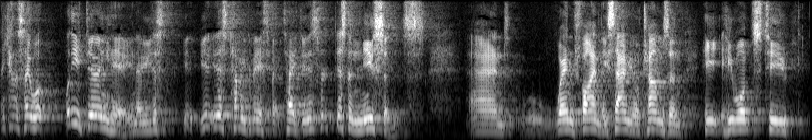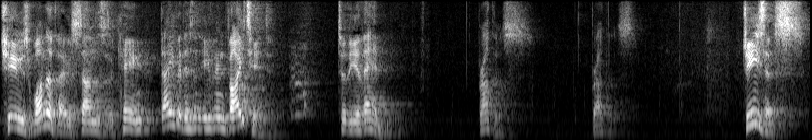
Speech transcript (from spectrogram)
they kind of say, Well, what are you doing here? You know, you're just, you're just coming to be a spectator. You're just, just a nuisance. And when finally Samuel comes and he, he wants to choose one of those sons as a king, David isn't even invited to the event. Brothers, brothers. Jesus,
